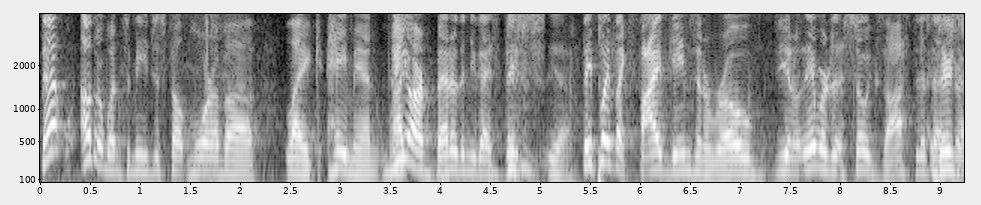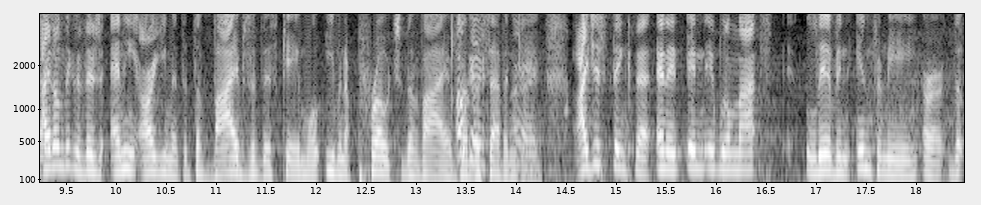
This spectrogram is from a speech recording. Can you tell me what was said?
that other one to me just felt more of a like, hey man, we I- are better than you guys think. This is- yeah. They played like five games in a row. You know, they were just so exhausted at that. There's, stretch. I don't think that there's any argument that the vibes of this game will even approach the vibes of the seven all game. right. I just think that, and it and it will not live in infamy or the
